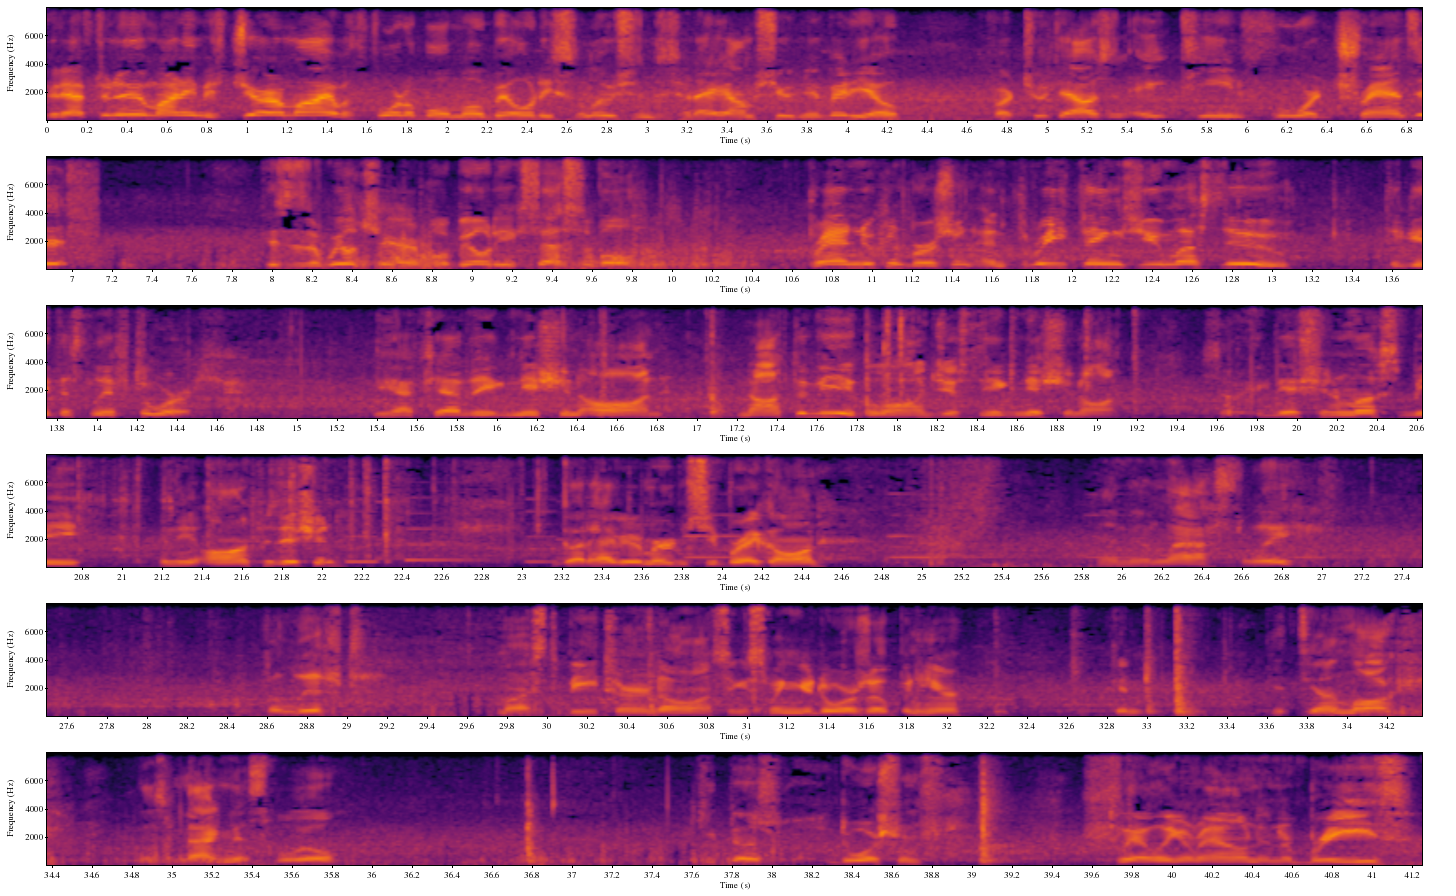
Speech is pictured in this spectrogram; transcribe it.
Good afternoon, my name is Jeremiah with Affordable Mobility Solutions. Today I'm shooting a video for our 2018 Ford Transit. This is a wheelchair mobility accessible, brand new conversion, and three things you must do to get this lift to work. You have to have the ignition on, not the vehicle on, just the ignition on. So ignition must be in the on position. You gotta have your emergency brake on. And then lastly, the lift must be turned on. So you can swing your doors open here. You can hit the unlock. Those magnets will keep those doors from flailing around in a breeze.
